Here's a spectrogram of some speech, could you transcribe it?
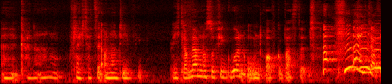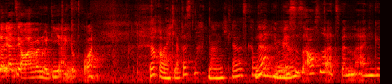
Äh, keine Ahnung. Vielleicht hat sie auch noch die. Ich glaube, wir haben noch so Figuren oben drauf gebastelt. ich glaube, vielleicht hat sie auch einfach nur die eingefroren. Doch, aber ich glaube, das macht man. Ich glaube, das kann Ne? man. Mir ja. ist es auch so, als wenn einige.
